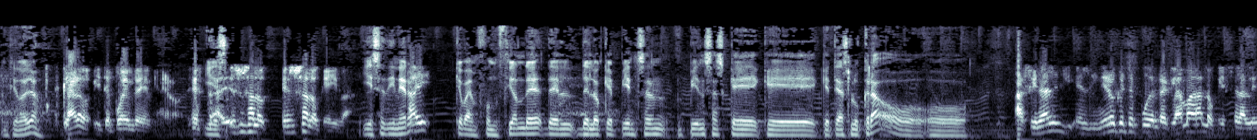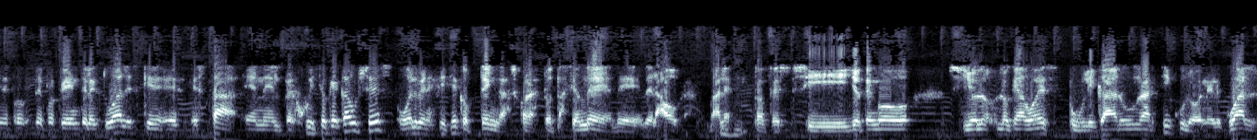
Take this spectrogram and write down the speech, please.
entiendo yo. claro y te pueden pedir dinero es- eso, es a lo, eso es a lo que iba ¿Y ese dinero Hay- que va en función de, del- de lo que piensan, piensas que, que, que te has lucrado o...? o- Al final, el, dinero que te pueden reclamar, lo que dice la ley de, pro- de propiedad intelectual, es que es- está en el perjuicio que causes o el beneficio que obtengas con la explotación de, de- de la obra, ¿vale? Entonces, si yo tengo, yo lo, lo que hago es publicar un artículo en el cual,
